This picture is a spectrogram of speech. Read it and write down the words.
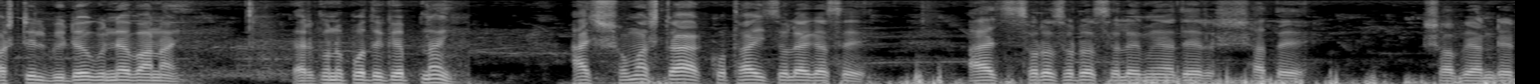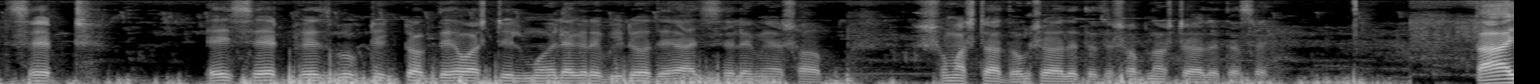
অশ্লীল ভিডিও গুনে বানায়, এর কোনো পদক্ষেপ নাই? আজ সমাজটা কোথায় চলে গেছে? আজ ছোট ছোট ছেলে মেয়েদের সাথে সব ব্যান্ডেড সেট এই সেট ফেসবুক টিকটক দেহ অশ্লীল মহিলাদের ভিডিও দেহে আজ ছেলে মেয়ে সব সমাজটা ধ্বংস হয়ে যেতেছে, সব নষ্ট হয়ে যেতেছে। তাই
